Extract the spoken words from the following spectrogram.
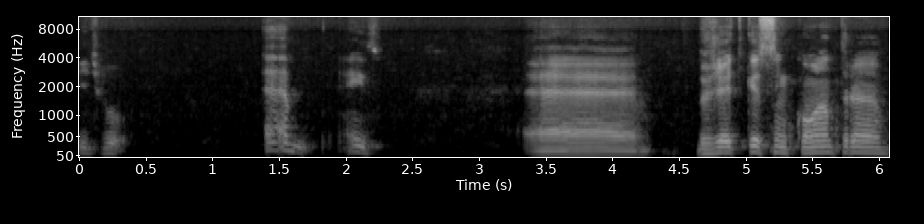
E tipo, é, é isso. É, do jeito que se encontra,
